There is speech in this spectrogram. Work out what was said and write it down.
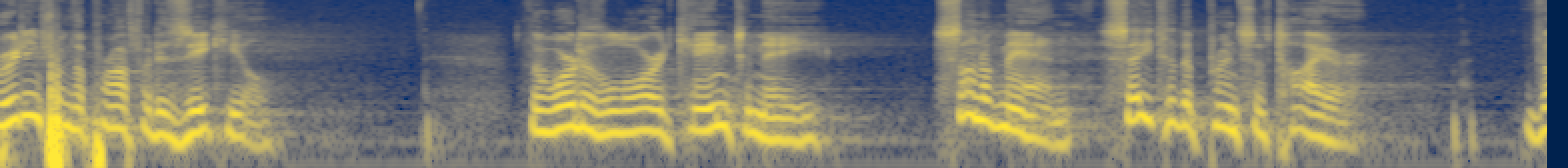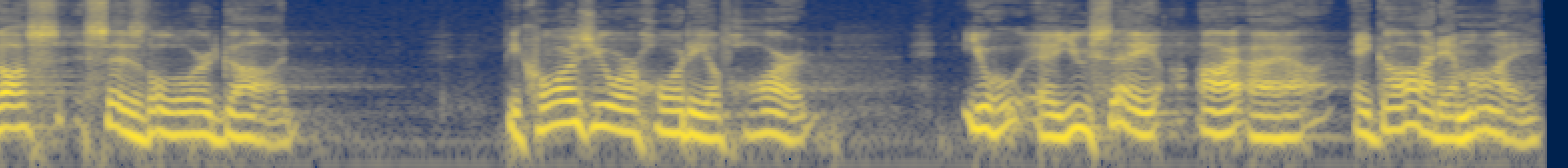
A reading from the prophet Ezekiel. The word of the Lord came to me Son of man, say to the prince of Tyre, Thus says the Lord God, because you are haughty of heart, you, uh, you say, I, I, A God am I.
